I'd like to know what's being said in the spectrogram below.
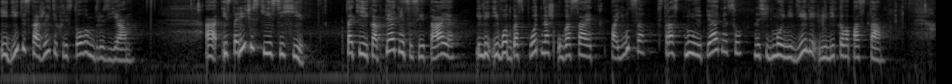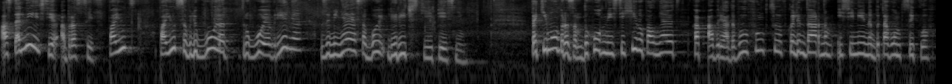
«Идите, скажите Христовым друзьям». А исторические стихи такие как «Пятница святая» или «И вот Господь наш угасает», поются в Страстную Пятницу на седьмой неделе Великого Поста. Остальные все образцы поют, поются в любое другое время, заменяя собой лирические песни. Таким образом, духовные стихи выполняют как обрядовую функцию в календарном и семейно-бытовом циклах –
